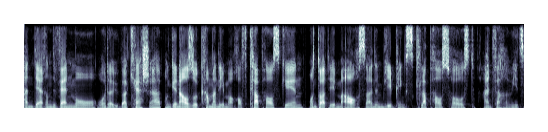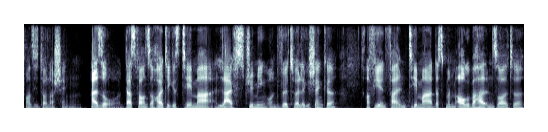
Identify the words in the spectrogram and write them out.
an deren Venmo oder über Cash App. Und genauso kann man eben auch auf Clubhouse gehen und dort eben auch seinem Lieblings-Clubhouse-Host einfach irgendwie 20 Dollar schenken. Also, das war unser heutiges Thema Livestreaming und virtuelle Geschenke. Auf jeden Fall ein Thema, das man im Auge behalten sollte.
